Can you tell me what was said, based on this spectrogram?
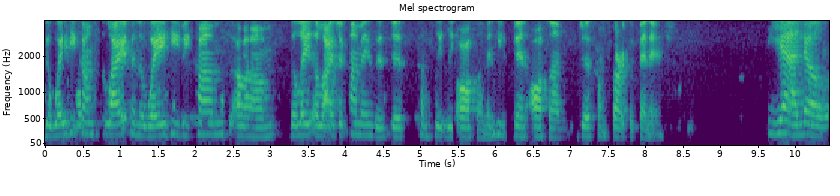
the way he comes to life and the way he becomes um, the late Elijah Cummings is just completely awesome, and he's been awesome just from start to finish. Yeah, no,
